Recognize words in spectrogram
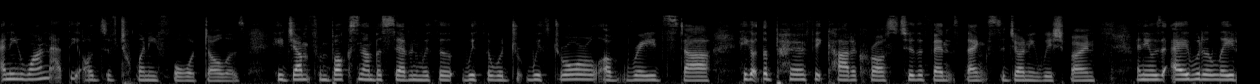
and he won at the odds of $24. He jumped from box number seven with the, with the withdrawal of Reed Star. He got the perfect cut across to the fence thanks to Johnny Wishbone, and he was able to lead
